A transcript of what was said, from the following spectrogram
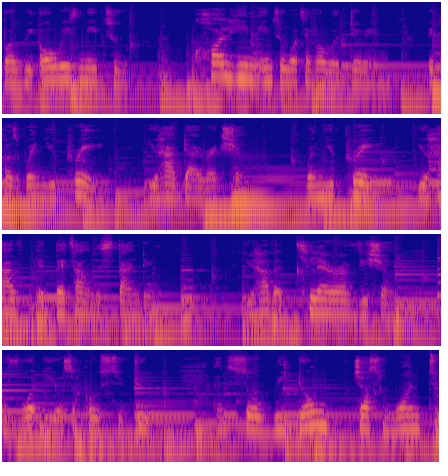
But we always need to call him into whatever we're doing because when you pray, you have direction. When you pray, you have a better understanding. You have a clearer vision of what you're supposed to do. And so we don't just want to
